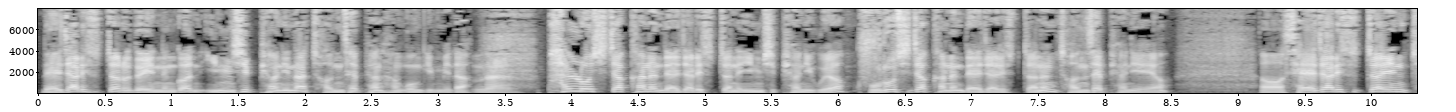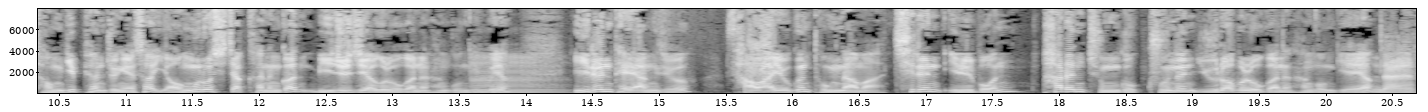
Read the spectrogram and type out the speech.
네 자리 숫자로 되어 있는 건 임시편이나 전세편 항공기입니다. 네. 8로 시작하는 네 자리 숫자는 임시편이고요. 9로 시작하는 네 자리 숫자는 전세편이에요. 어, 세 자리 숫자인 정기편 중에서 0으로 시작하는 건 미주 지역을 오가는 항공기고요. 음. 1은 대양주, 4와 6은 동남아, 7은 일본, 8은 중국, 9는 유럽을 오가는 항공기예요. 네.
